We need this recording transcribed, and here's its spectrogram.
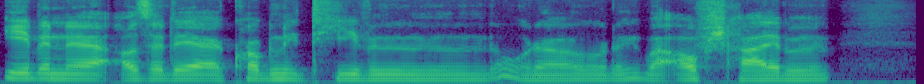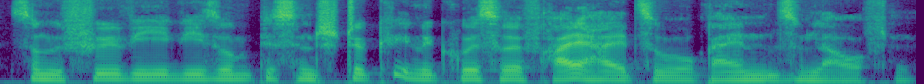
Ebene, außer der kognitiven oder, oder über Aufschreiben, so ein Gefühl wie, wie so ein bisschen ein Stück in eine größere Freiheit so reinzulaufen.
